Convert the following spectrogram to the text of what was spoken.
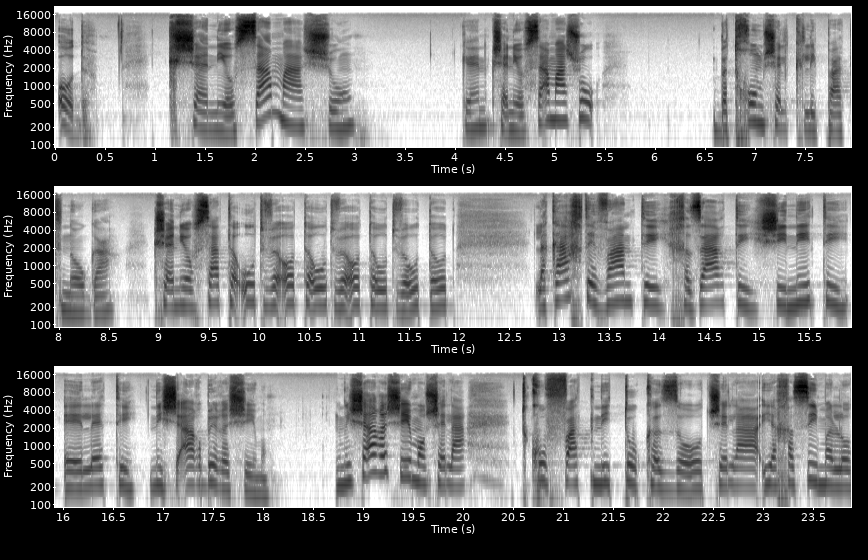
עוד, כשאני עושה משהו, כן? כשאני עושה משהו בתחום של קליפת נוגה, כשאני עושה טעות ועוד טעות ועוד טעות ועוד טעות, לקחת, הבנתי, חזרתי, שיניתי, העליתי, נשאר בי רשימו. נשאר רשימו של התקופת ניתוק הזאת, של היחסים הלא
